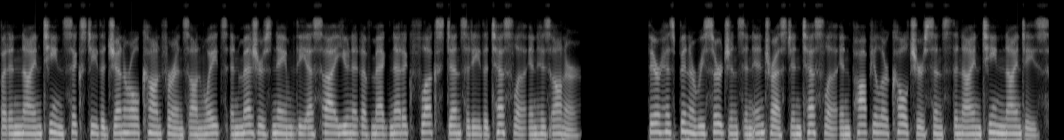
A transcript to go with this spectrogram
but in 1960 the General Conference on Weights and Measures named the SI unit of magnetic flux density the Tesla in his honor. There has been a resurgence in interest in Tesla in popular culture since the 1990s.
